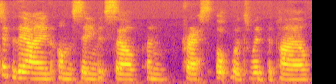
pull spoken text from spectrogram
tip of the iron on the seam itself and press upwards with the pile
